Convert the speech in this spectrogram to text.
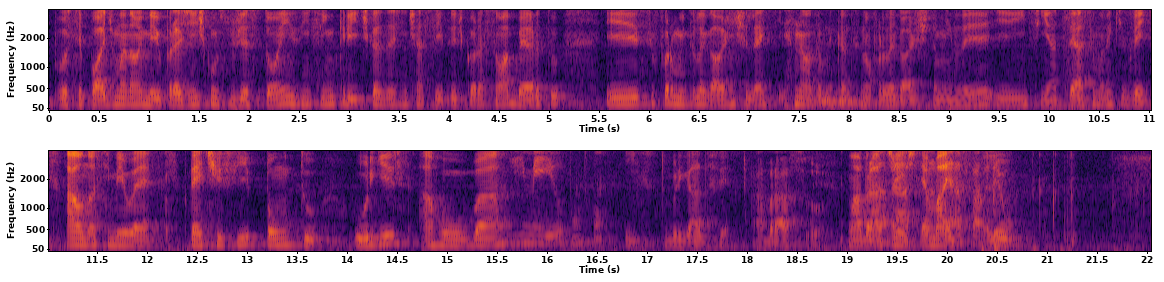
Você pode mandar um e-mail pra gente com sugestões, enfim, críticas. A gente aceita de coração aberto. E se for muito legal, a gente lê aqui. Não, tô brincando. Se não for legal, a gente também lê. E enfim, até a semana que vem. Ah, o nosso e-mail é petfi.urgs.gmail.com gmail.com Isso, muito obrigado, Fê. Abraço. Um abraço, Um abraço, gente. Até mais. Valeu.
